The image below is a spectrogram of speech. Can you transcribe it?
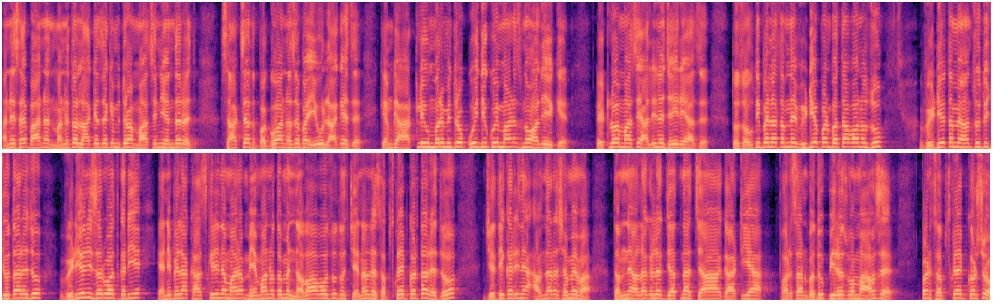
અને સાહેબ, આનંદ, મને તો લાગે છે કે મિત્રો આ માસીની અંદર જ સાક્ષાત ભગવાન હશે ભાઈ એવું લાગે છે. કેમ કે આટલી ઉંમરે મિત્રો કોઈ દી કોઈ માણસ ન હાલી શકે. એટલું આ માસી હાલીને જઈ રહ્યા છે. તો સૌથી પહેલાં તમને વીડિયો પણ બતાવવાનો છું. વીડિયો તમે અંત સુધી જોતા રહેજો. વિડીયોની શરૂઆત કરીએ. એની પહેલાં ખાસ કરીને મારા મહેમાનો તમે નવા આવો છો તો ચેનલને સબસ્ક્રાઈબ કરતા રહેજો. જેથી કરીને આવનારા સમયમાં તમને અલગ અલગ જાતના ચા, ગાંઠિયા, ફરસાણ બધું પીરસવામાં આવશે. પણ સબસ્ક્રાઈબ કરશો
